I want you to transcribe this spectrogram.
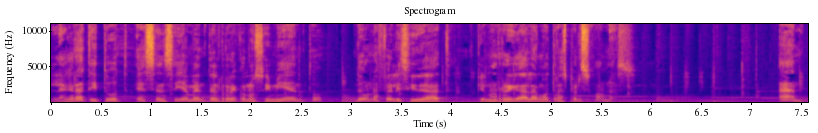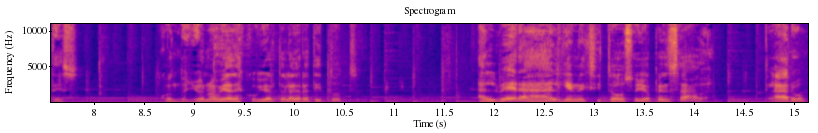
La gratitud es sencillamente el reconocimiento de una felicidad que nos regalan otras personas. Antes, cuando yo no había descubierto la gratitud. Al ver a alguien exitoso yo pensaba, claro,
